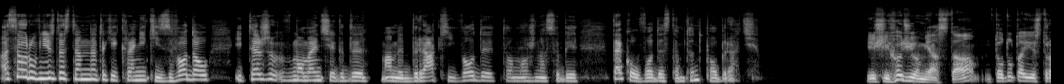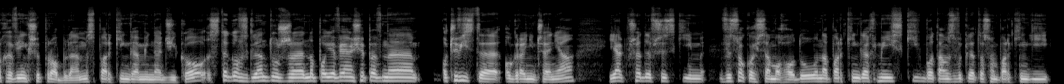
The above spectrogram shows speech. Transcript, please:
a są również dostępne takie kraniki z wodą i też w momencie, gdy mamy braki wody, to można sobie taką wodę stamtąd pobrać. Jeśli chodzi o miasta, to tutaj jest trochę większy problem z parkingami na dziko, z tego względu, że no pojawiają się pewne oczywiste ograniczenia, jak przede wszystkim wysokość samochodu na parkingach miejskich, bo tam zwykle to są parkingi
